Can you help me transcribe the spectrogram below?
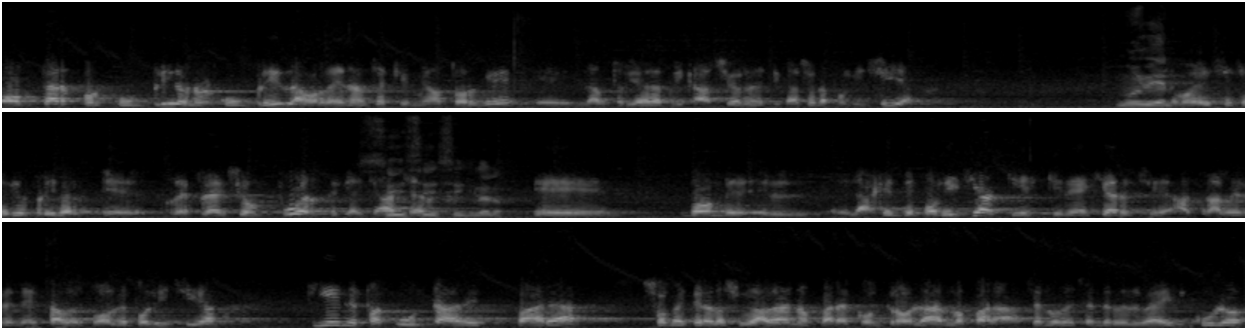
optar por cumplir o no cumplir la ordenanza que me otorgue la autoridad de aplicación, en este caso la policía. Muy bien. Como ese sería el primer reflexión fuerte que hay que hacer. Sí, sí, claro. donde el, el agente policial, que es quien ejerce a través del Estado el poder de policía, tiene facultades para someter a los ciudadanos, para controlarlos, para hacerlos descender del vehículo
